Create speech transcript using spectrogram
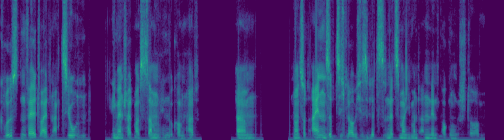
größten weltweiten Aktionen, die die Menschheit mal zusammen hinbekommen hat. Ähm, 1971, glaube ich, ist die letzte, letzte Mal jemand an den Pocken gestorben.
